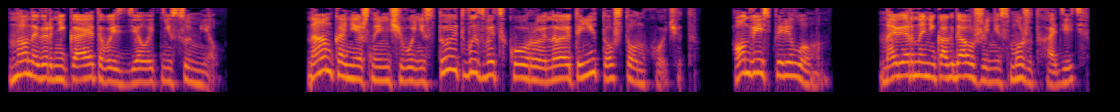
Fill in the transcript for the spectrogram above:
но наверняка этого сделать не сумел. Нам, конечно, ничего не стоит вызвать скорую, но это не то, что он хочет. Он весь переломан. Наверное, никогда уже не сможет ходить.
